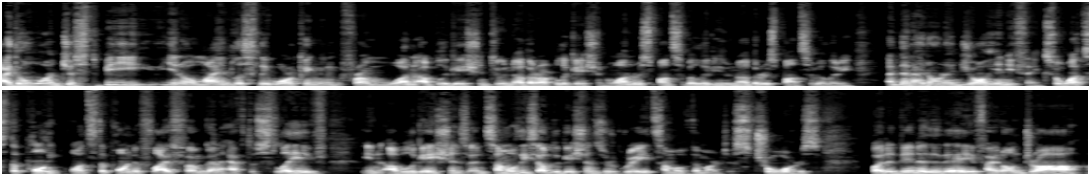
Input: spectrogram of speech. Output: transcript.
"I don't want just to be, you know, mindlessly working from one obligation to another obligation, one responsibility to another responsibility, and then I don't enjoy anything. So what's the point? What's the point of life if I'm going to have to slave in obligations? And some of these obligations are great, some of them are just chores. But at the end of the day, if I don't draw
